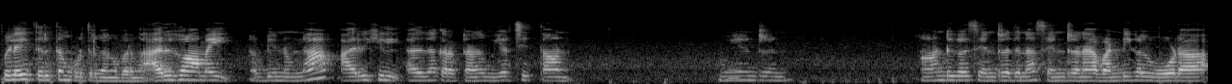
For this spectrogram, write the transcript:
பிழை திருத்தம் கொடுத்துருக்காங்க பாருங்க. அருகாமை அப்படின்னம்னா அருகில். அதுதான் கரெக்டானது முயற்சித்தான். முயன்றன். ஆண்டுகள் சென்றதுன்னா சென்றன. வண்டிகள் ஓடா.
